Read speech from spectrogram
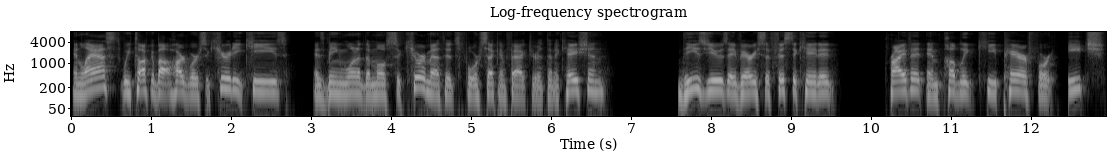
And last, we talk about hardware security keys as being one of the most secure methods for second factor authentication. These use a very sophisticated private and public key pair for each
